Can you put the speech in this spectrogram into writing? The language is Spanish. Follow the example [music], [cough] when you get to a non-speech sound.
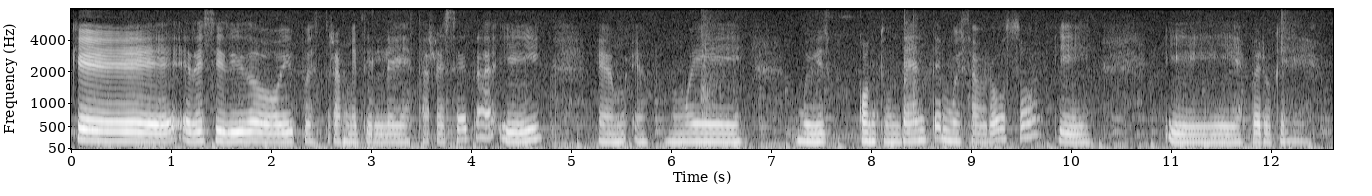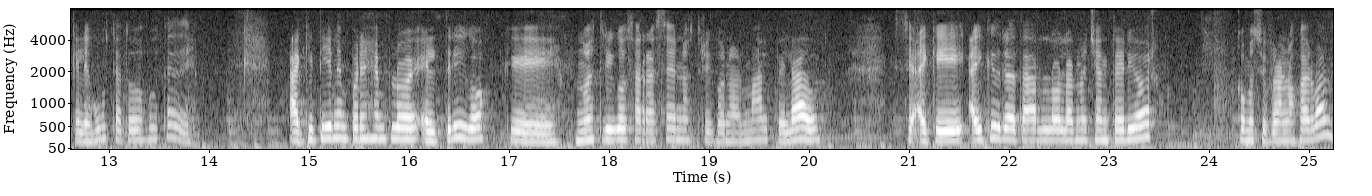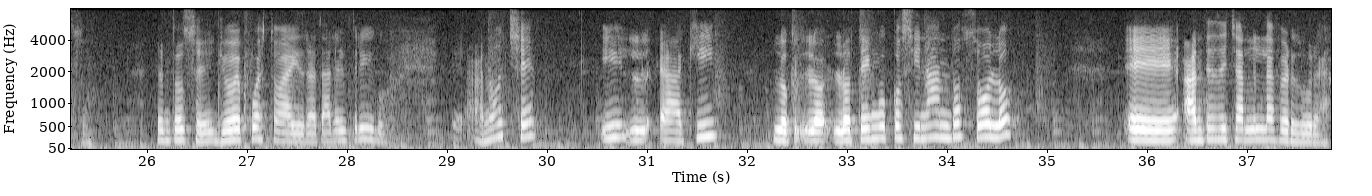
que he decidido hoy pues transmitirle esta receta y em, es muy, muy contundente, muy sabroso y, espero que, les guste a todos ustedes. Aquí tienen, por ejemplo, el trigo, que no es trigo sarraceno, es trigo normal, pelado. hay, que, hay que hidratarlo la noche anterior como si fueran los garbanzos. Entonces yo he puesto a hidratar el trigo eh, anoche y aquí lo, tengo cocinando solo eh, antes de echarle las verduras.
